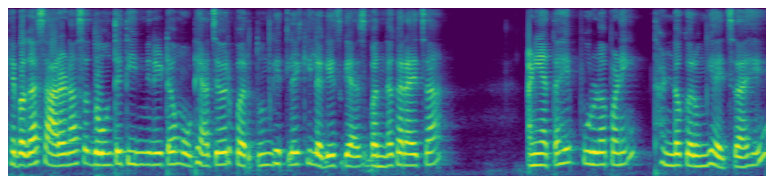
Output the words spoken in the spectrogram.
हे बघा सारण असं दोन ते तीन मिनिटं मोठ्या आचेवर परतून घेतले की लगेच गॅस बंद करायचा. आणि आता हे पूर्णपणे थंड करून घ्यायचं आहे.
